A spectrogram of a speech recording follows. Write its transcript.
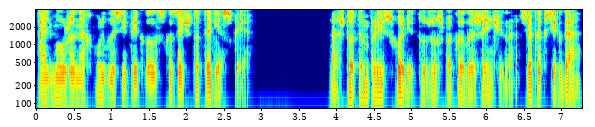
Альма уже нахмурилась и приклалась сказать что-то резкое. «А что там происходит?» — тут же успокоилась женщина. «Все как всегда».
